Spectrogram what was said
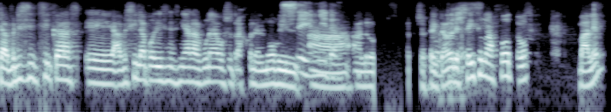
que a ver si, chicas, eh, a ver si la podéis enseñar alguna de vosotras con el móvil Sí, a, a los, a los espectadores. Se hizo una foto, ¿vale?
